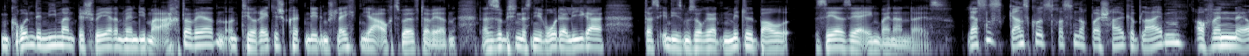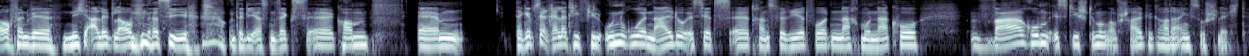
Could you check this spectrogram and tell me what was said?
im Grunde niemand beschweren, wenn die mal Achter werden und theoretisch könnten die im schlechten Jahr auch Zwölfter werden. Das ist so ein bisschen das Niveau der Liga, das in diesem sogenannten Mittelbau sehr, sehr eng beieinander ist. Lass uns ganz kurz trotzdem noch bei Schalke bleiben, auch wenn, auch wenn wir nicht alle glauben, dass sie unter die ersten sechs äh, kommen. Ähm, da gibt's ja relativ viel Unruhe. Naldo ist jetzt äh, transferiert worden nach Monaco. Warum ist die Stimmung auf Schalke gerade eigentlich so schlecht?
